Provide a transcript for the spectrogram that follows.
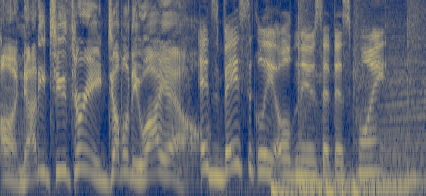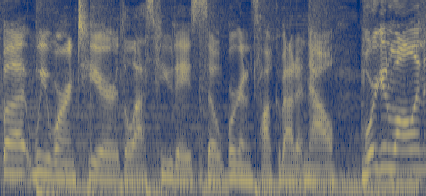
on 92.3 WIL. It's basically old news at this point, but we weren't here the last few days, so we're going to talk about it now. Morgan Wallen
